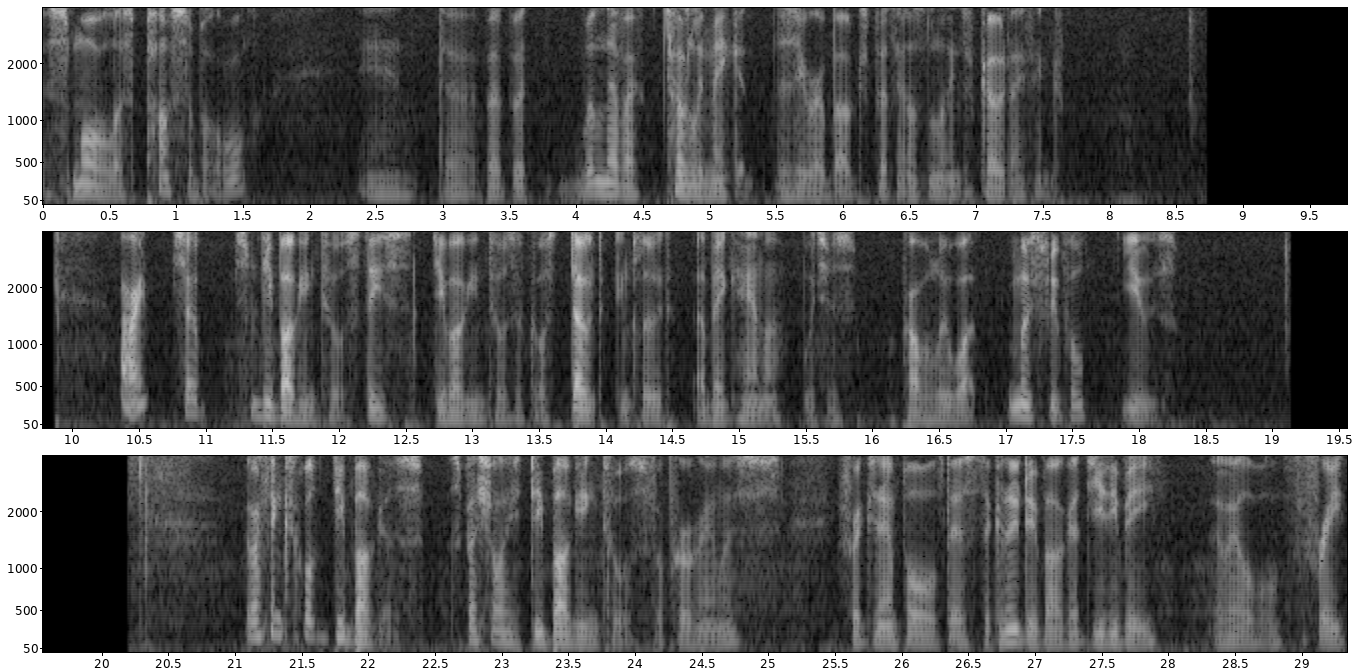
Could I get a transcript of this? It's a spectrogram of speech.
as small as possible, and uh, but but we'll never totally make it the zero bugs per thousand lines of code, I think. Alright, so some debugging tools. These debugging tools, of course, don't include a big hammer, which is probably what most people use. There are things called debuggers, specialized debugging tools for programmers. For example, there's the GNU debugger, GDB, available for free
